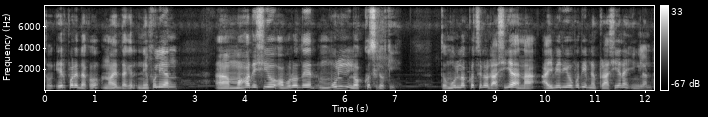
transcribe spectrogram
তো এরপরে দেখো নয়ের দাগের নেপোলিয়ান মহাদেশীয় অবরোধের মূল লক্ষ্য ছিল কি? তো মূল লক্ষ্য ছিল রাশিয়া না আইবেরীয় উপদ্বীপ না প্রাশিয়া না ইংল্যান্ড।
